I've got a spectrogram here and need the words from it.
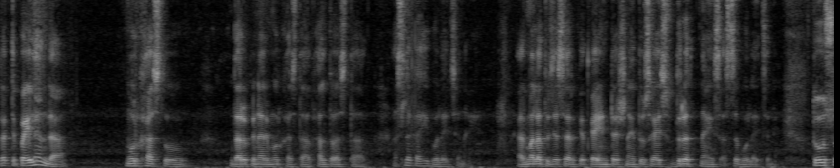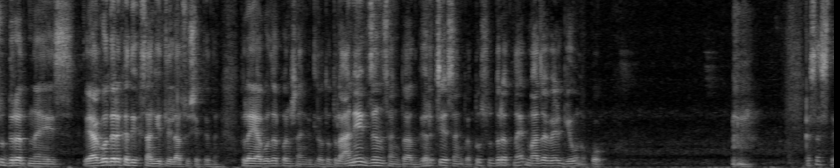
तर ते पहिल्यांदा मूर्ख असतो दारू पिणारे मूर्ख असतात फालतू असतात असलं काही बोलायचं नाही. अरे मला तुझ्यासारख्यात काही इंटरेस्ट नाही तू काही सुधरत नाहीस असं बोलायचं नाही. तू सुधरत नाहीस. अगोदर कधी सांगितलेलं असू शकते ना तुला या अगोदर पण सांगितलं होतं. तुला अनेक जण सांगतात घरचे सांगतात तू सुधरत नाहीत माझा वेळ घेऊ नको. कसं असते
